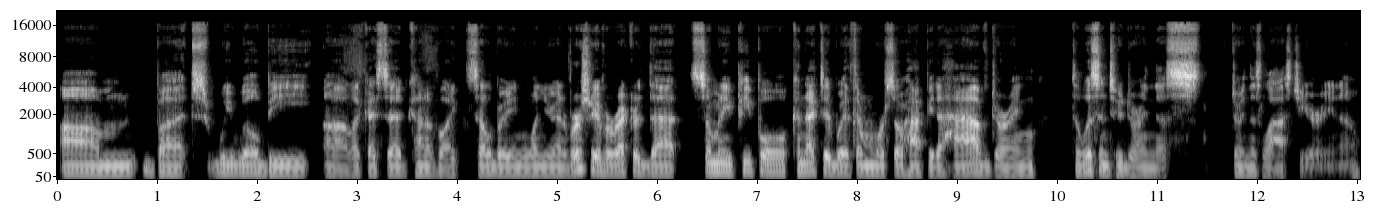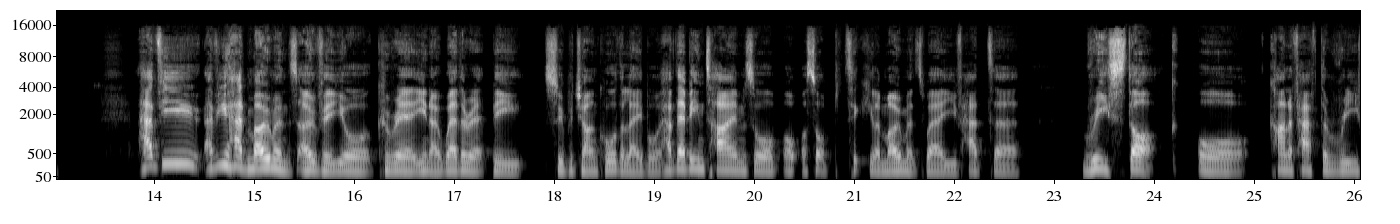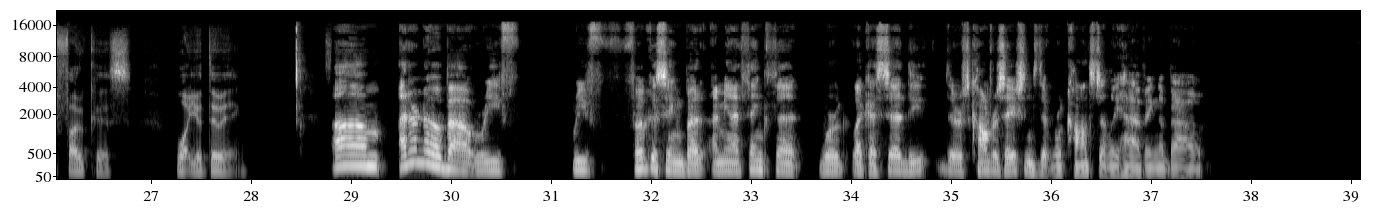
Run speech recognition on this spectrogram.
Um, but we will be, uh, like I said, kind of like celebrating one year anniversary of a record that so many people connected with and were so happy to have during to listen to during this during this last year. You know have you have you had moments over your career you know whether it be superchunk or the label have there been times or, or, or, sort of particular moments where you've had to restock or kind of have to refocus what you're doing um i don't know about re refocusing but i mean i think that we're like i said the, there's conversations that we're constantly having about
